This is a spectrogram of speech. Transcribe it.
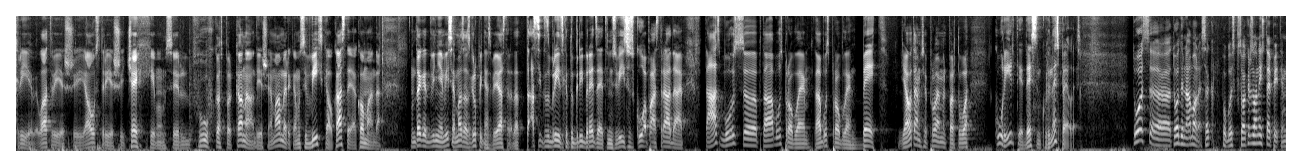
krievi, latvieši, austrieši, čehi, mums ir uf, kas par kanādiešiem, amerikā. Mums ir viss kaut kas tajā komandā. Un tagad viņiem visiem mazās grupiņās bija jāstrādā. Tas ir tas brīdis, kad tu gribi redzēt viņus visus kopā strādājot. Tas būs, uh, tā būs problēma. Tā būs problēma. Bet jautājums joprojām ir par to, kur ir tie desmit, kuri nespēlēs. Tos, uh, to Dienāmo nesaka. Publiski es vakar zvanīju Stepītam.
